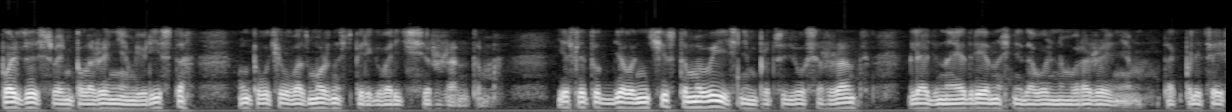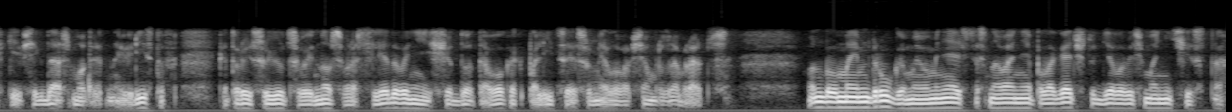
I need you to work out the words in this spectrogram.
Пользуясь своим положением юриста, он получил возможность переговорить с сержантом. «Если тут дело нечисто, мы выясним», — процедил сержант, глядя на Эдриана с недовольным выражением. Так полицейские всегда смотрят на юристов, которые суют свой нос в расследование еще до того, как полиция сумела во всем разобраться. Он был моим другом, и у меня есть основания полагать, что дело весьма нечисто.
